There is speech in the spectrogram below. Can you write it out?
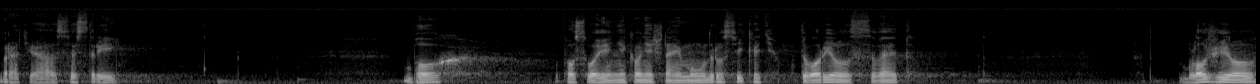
bratia a sestry, Boh vo svojej nekonečnej múdrosti, keď tvoril svet, vložil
